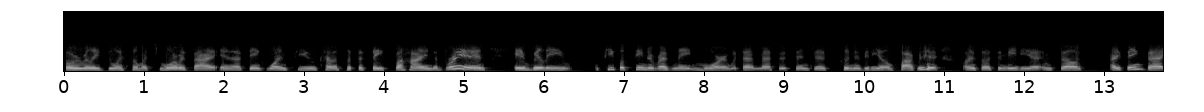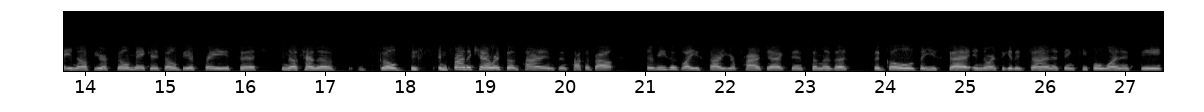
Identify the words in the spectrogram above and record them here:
but we're really doing so much more with that. And I think once you kind of put the face behind the brand, it really people seem to resonate more with that message than just putting a video and plopping it on social media. And so I think that, you know, if you're a filmmaker, don't be afraid to, you know, kind of go in front of camera sometimes and talk about the reasons why you started your project and some of the the goals that you set in order to get it done. I think people want to see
